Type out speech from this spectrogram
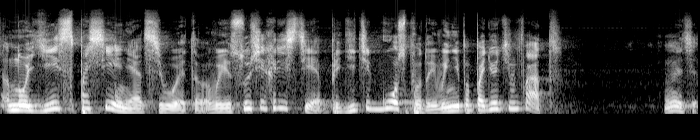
Но есть спасение от всего этого. В Иисусе Христе. Придите к Господу, и вы не попадете в ад. Понимаете?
